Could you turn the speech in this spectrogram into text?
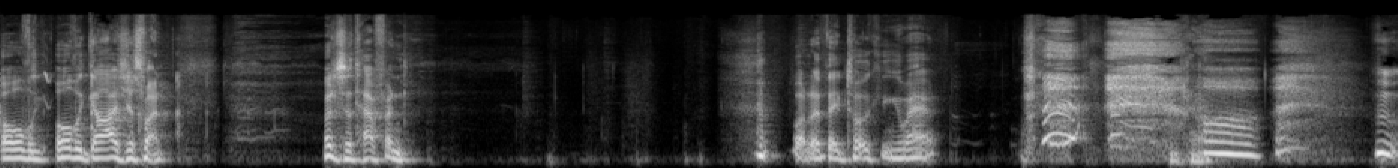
all the all the guys just went. What just happened? What are they talking about? Okay. Oh. Hmm.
